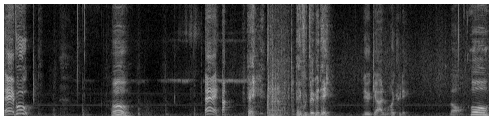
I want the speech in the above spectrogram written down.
Hey, vous Oh Hé Hé Hé, vous devez m'aider Du calme, reculez. Bon. Oh,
